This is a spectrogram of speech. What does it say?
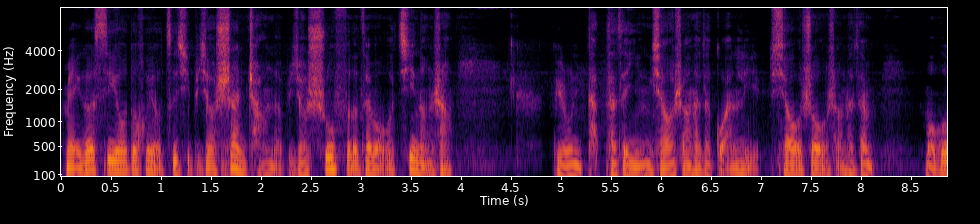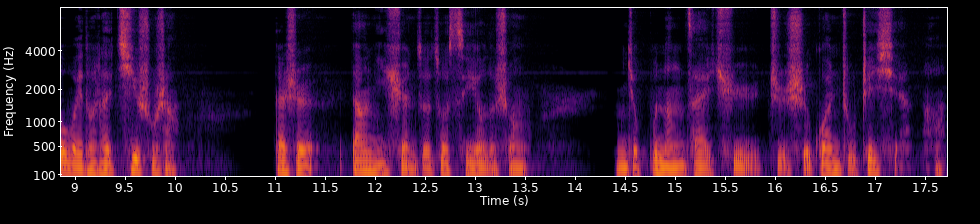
每个 CEO 都会有自己比较擅长的、比较舒服的，在某个技能上，比如他他在营销上，他在管理、销售上，他在某个维度他在技术上，但是。当你选择做 CEO 的时候，你就不能再去只是关注这些啊，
